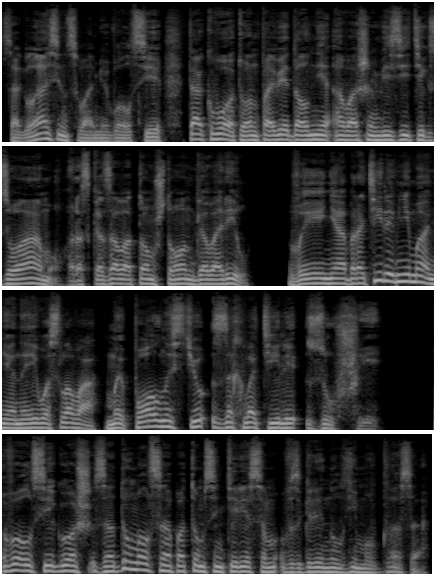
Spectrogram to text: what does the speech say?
«Согласен с вами, Волси. Так вот, он поведал мне о вашем визите к Зуаму, рассказал о том, что он говорил. Вы не обратили внимания на его слова? Мы полностью захватили Зуши». Волси Гош задумался, а потом с интересом взглянул ему в глаза.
